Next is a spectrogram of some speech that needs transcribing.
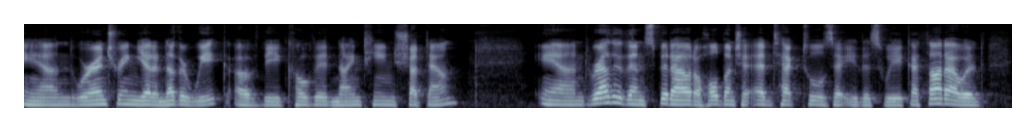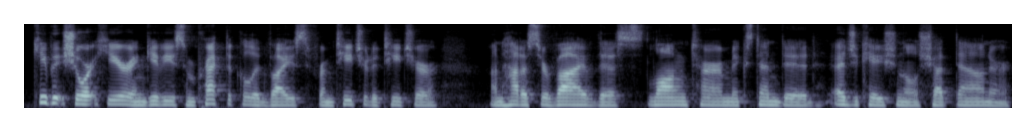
and we're entering yet another week of the COVID 19 shutdown. And rather than spit out a whole bunch of EdTech tools at you this week, I thought I would keep it short here and give you some practical advice from teacher to teacher on how to survive this long term, extended educational shutdown or,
